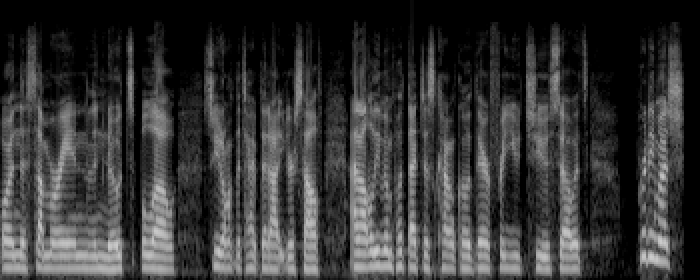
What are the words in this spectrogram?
or in the summary and in the notes below. So you don't have to type that out yourself. And I'll even put that discount code there for you too. So it's pretty much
